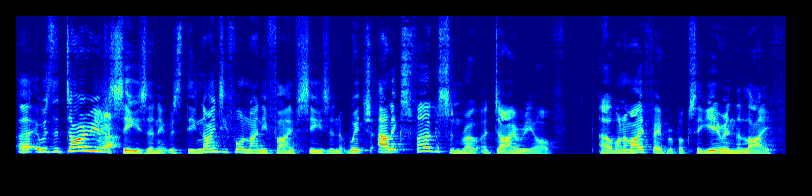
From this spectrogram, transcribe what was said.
Uh, it was the diary of Yeah. a season. It was the 94 95 season, which Alex Ferguson wrote a diary of. Uh, one of my favourite books, A Year in the Life.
